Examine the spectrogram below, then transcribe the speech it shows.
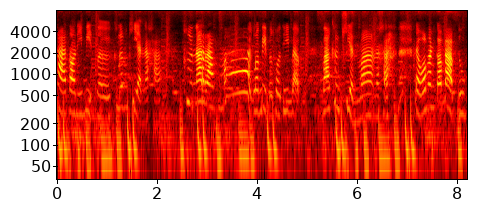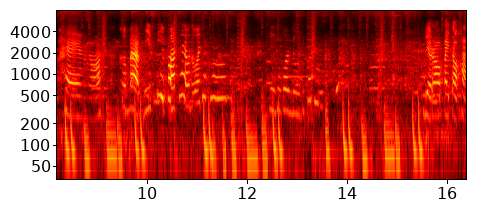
คะ ตอนนี้บีเจอเครื่องเขียนนะคะ คือน่ารักมากแล้วบีเป็นคนที่แบบบ้าเครื่องเขียนมากนะคะ แต่ว่ามันก็แบบดูแพงเนาะคือแบบมีสีพาสเทลด้วยทุกคนนี่ทุกคนดูทุกคนดูเดี๋ยวเราไปต่อค่ะ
